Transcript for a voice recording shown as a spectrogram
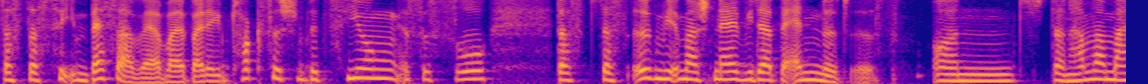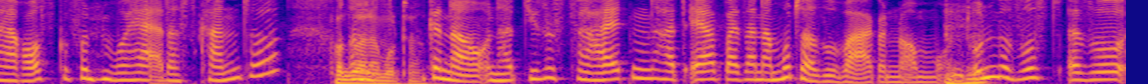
dass das für ihn besser wäre, weil bei den toxischen Beziehungen ist es so, dass das irgendwie immer schnell wieder beendet ist. Und dann haben wir mal herausgefunden, woher er das kannte. Von seiner Mutter. genau. Und hat dieses Verhalten hat er bei seiner Mutter so wahrgenommen. Und mhm. unbewusst, also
